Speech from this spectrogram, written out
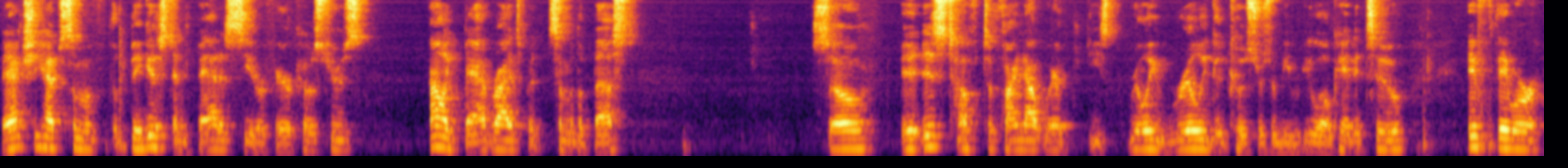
they actually have some of the biggest and baddest Cedar Fair coasters. Not like bad rides, but some of the best. So it is tough to find out where these really, really good coasters would be relocated to if they were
